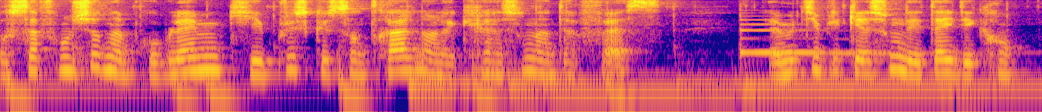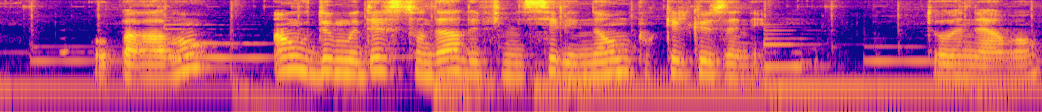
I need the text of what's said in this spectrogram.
Pour s'affranchir d'un problème qui est plus que central dans la création d'interfaces, la multiplication des tailles d'écran. Auparavant, un ou deux modèles standards définissaient les normes pour quelques années. Dorénavant,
